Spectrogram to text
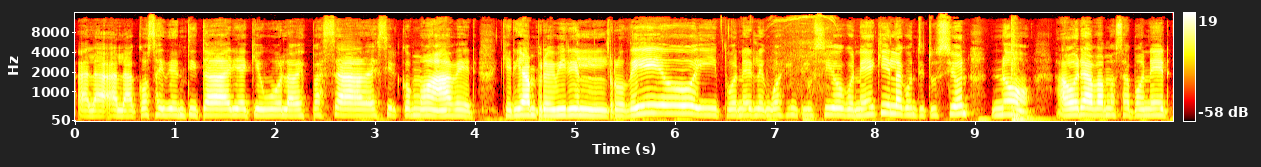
a la, a la, cosa identitaria que hubo la vez pasada, decir como, a ver, querían prohibir el rodeo y poner lenguaje inclusivo con X en la constitución, no, ahora vamos a poner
